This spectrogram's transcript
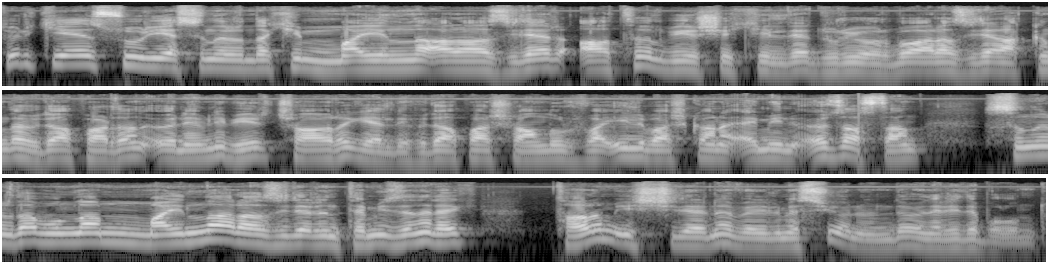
Türkiye-Suriye sınırındaki mayınlı araziler atıl bir şekilde duruyor. Bu araziler hakkında Hüdapar'dan önemli bir çağrı geldi. Hüdapar Şanlıurfa İl Başkanı Emin Özaslan, sınırda bulunan mayınlı arazilerin temizlenerek tarım işçilerine verilmesi yönünde öneride bulundu.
